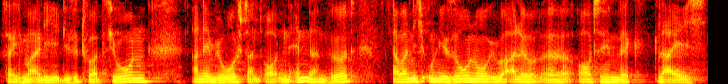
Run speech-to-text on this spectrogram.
sage ich mal, die, die Situation an den Bürostandorten ändern wird, aber nicht unisono über alle äh, Orte hinweg gleich.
